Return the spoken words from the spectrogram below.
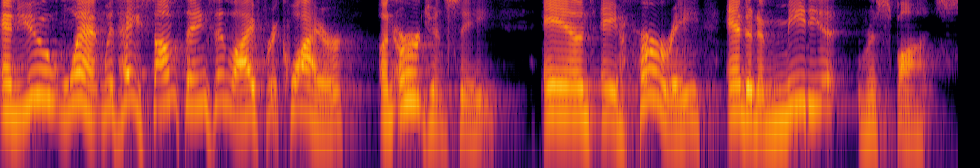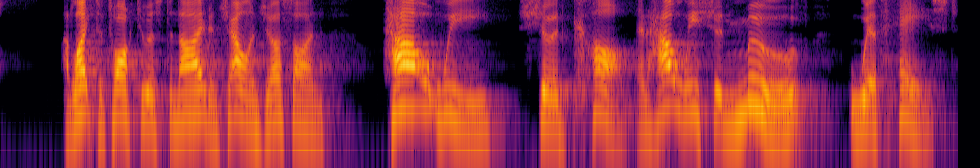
And you went with, hey, some things in life require an urgency and a hurry and an immediate response. I'd like to talk to us tonight and challenge us on how we should come and how we should move with haste.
